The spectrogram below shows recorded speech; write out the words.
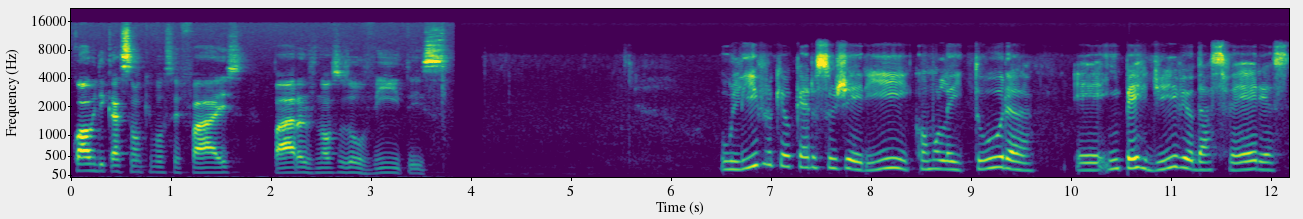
qual a indicação que você faz para os nossos ouvintes? O livro que eu quero sugerir como leitura é, imperdível das férias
